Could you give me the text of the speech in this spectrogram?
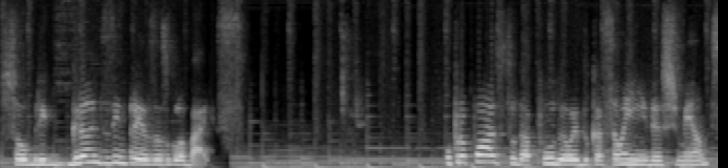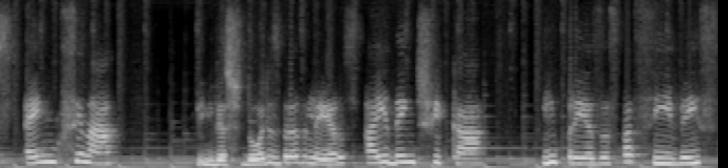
sobre grandes empresas globais. O propósito da Pudo Educação e Investimentos é ensinar investidores brasileiros a identificar empresas passíveis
